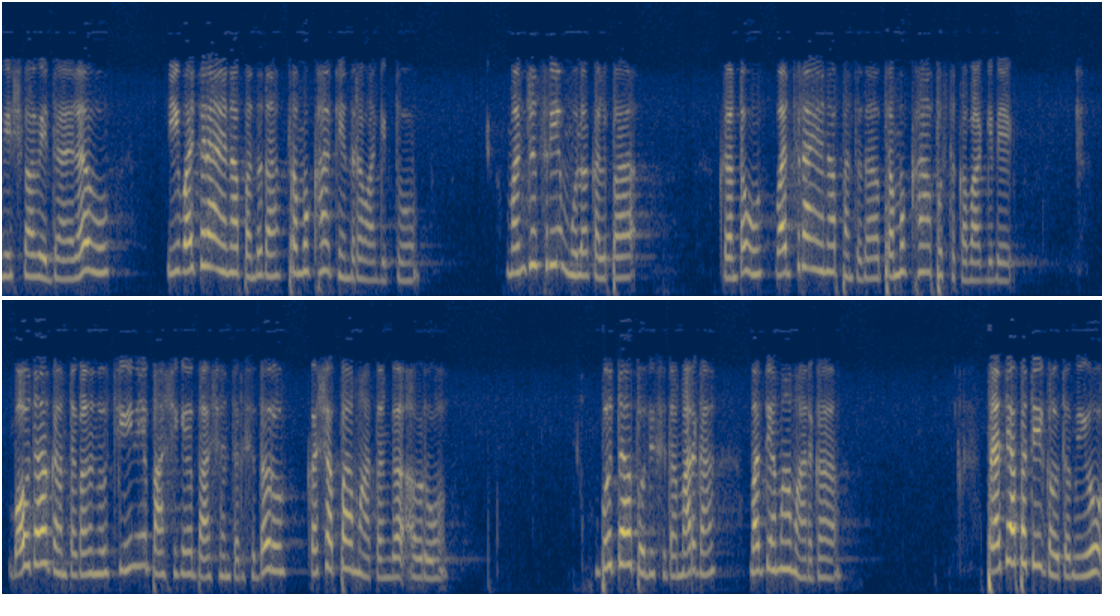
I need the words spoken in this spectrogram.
ವಿಶ್ವವಿದ್ಯಾಲಯವು ಈ ವಜ್ರಾಯನ ಪಂಥದ ಪ್ರಮುಖ ಕೇಂದ್ರವಾಗಿತ್ತು. ಮಂಜುಶ್ರೀ ಮೂಲಕಲ್ಪ ಗ್ರಂಥವು ವಜ್ರಾಯನ ಪಂಥದ ಪ್ರಮುಖ ಪುಸ್ತಕವಾಗಿದೆ. ಬೌದ್ಧ ಗ್ರಂಥಗಳನ್ನು ಚೀನೀ ಭಾಷೆಗೆ ಭಾಷಾಂತರಿಸಿದವರು ಕಶಪ್ಪ ಮಾತಂಗ ಅವರು. ಬುದ್ಧ ಬೋಧಿಸಿದ ಮಾರ್ಗ ಮಧ್ಯಮ ಮಾರ್ಗ. ಪ್ರಜಾಪತಿ ಗೌತಮಿಯು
